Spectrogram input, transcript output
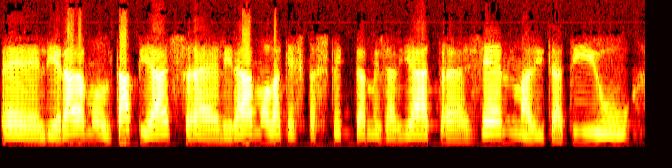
eh, li agrada molt Tàpies, eh, li agrada molt aquest aspecte més aviat eh, zen, meditatiu, eh,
